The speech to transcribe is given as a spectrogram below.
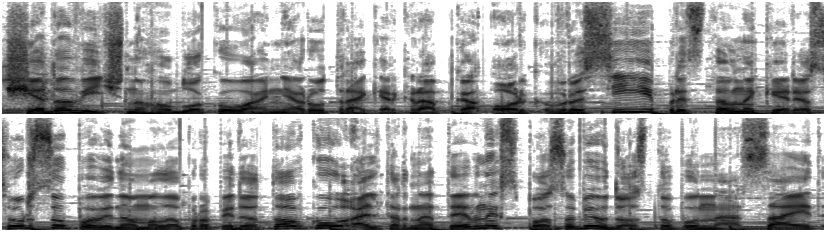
Ще до вічного блокування rutracker.org в Росії представники ресурсу повідомили про підготовку альтернативних способів доступу на сайт.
